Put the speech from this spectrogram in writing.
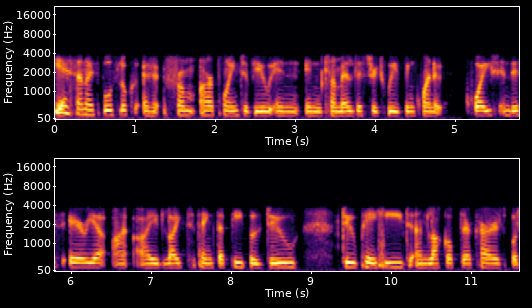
Yes, and I suppose, look, uh, from our point of view in, in Clonmel District, we've been quite quite in this area. I, I'd like to think that people do do pay heed and lock up their cars, but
